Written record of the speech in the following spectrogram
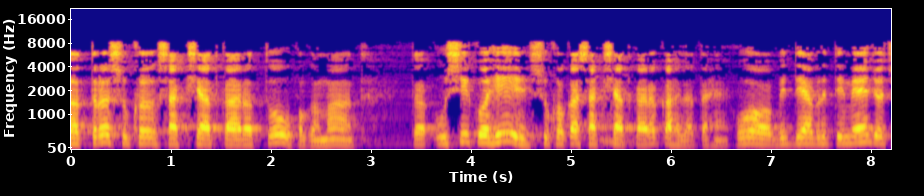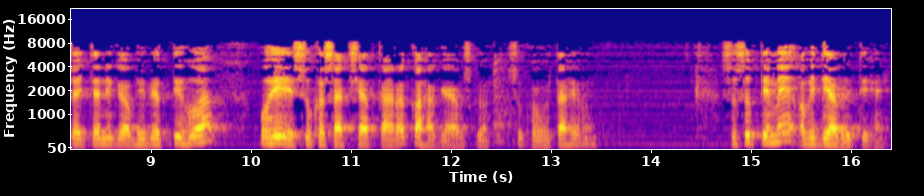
तत्र सुख साक्षात्कारत्व उपगमात। तो उसी को ही सुख का साक्षात्कार कहा जाता है। वो विद्यावृत्ति में जो चैतन्य की अभिव्यक्ति हुआ, वही सुख साक्षात्कार कहा गया, उसको सुख होता है वो। सुसुप्ति में अविद्यावृत्ति है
